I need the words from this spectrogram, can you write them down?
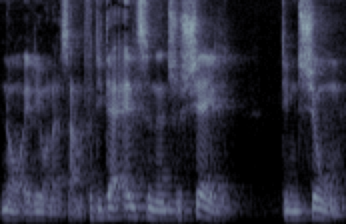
når eleverne er sammen? Fordi der er altid en social dimension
